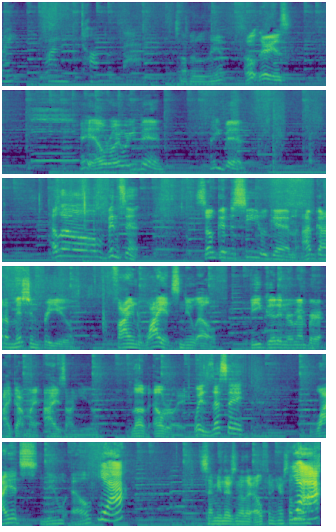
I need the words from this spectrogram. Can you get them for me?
Right on top of that. Top of the lamp. Oh, there he is. Hey, Elroy, where you been? How you been? Hello, Vincent. So good to see you again. I've got a mission for you. Find Wyatt's new elf. Be good and remember, I got my eyes on you. Love, Elroy. Wait, does that say Wyatt's new elf? Yeah. Does that mean there's another elf in here somewhere? Yeah.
